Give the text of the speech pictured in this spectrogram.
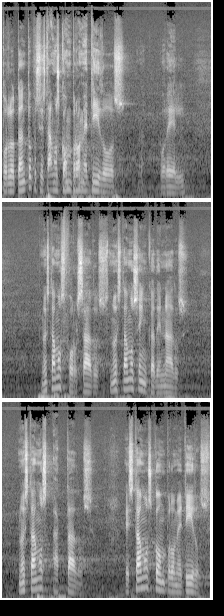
Por lo tanto, pues estamos comprometidos por Él. No estamos forzados, no estamos encadenados, no estamos atados, estamos comprometidos.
